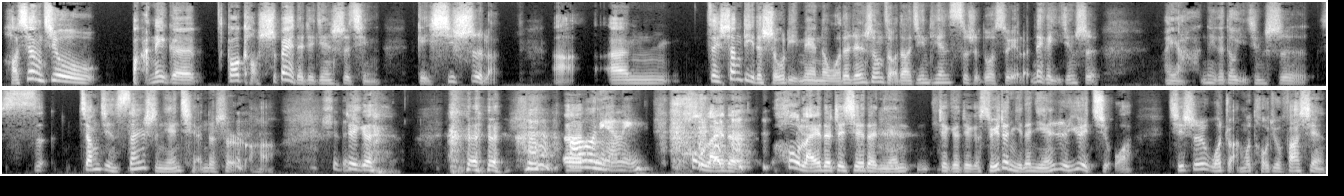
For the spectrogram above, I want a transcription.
好像就把那个高考失败的这件事情给稀释了啊，嗯。在上帝的手里面呢，我的人生走到今天四十多岁了，那个已经是，哎呀，那个都已经是四将近三十年前的事儿了哈。是的，这个 暴露年龄，后来的后来的这些的年，这个这个，随着你的年日越久啊，其实我转过头就发现，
